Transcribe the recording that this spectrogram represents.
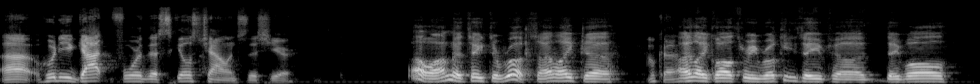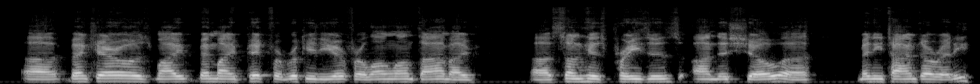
Uh, who do you got for the skills challenge this year? Oh, I'm going to take the rooks. I like. Uh, okay. I like all three rookies. They've uh, they've all. Uh, my been my pick for rookie of the year for a long, long time. I've uh, sung his praises on this show uh, many times already.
